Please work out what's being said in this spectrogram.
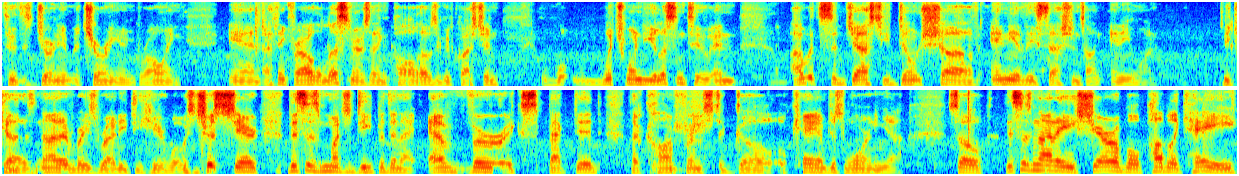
through this journey of maturing and growing. And I think for all the listeners, I think, Paul, that was a good question. Wh- which one do you listen to? And I would suggest you don't shove any of these sessions on anyone because not everybody's ready to hear what was just shared. This is much deeper than I ever expected the conference to go. Okay, I'm just warning you. So, this is not a shareable public, hey,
